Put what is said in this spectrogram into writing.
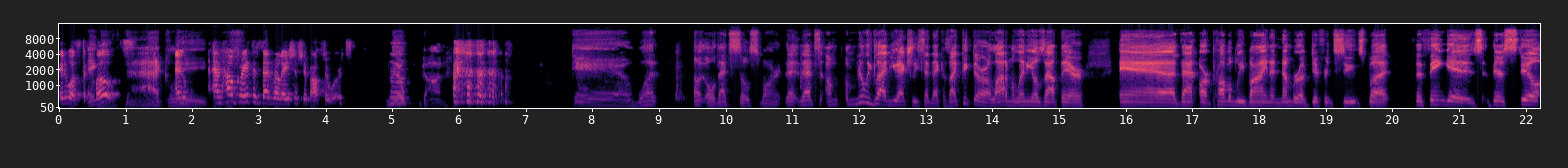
it was the clothes Exactly. and and how great is that relationship afterwards Nope. Gone. Damn, what? Oh, oh, that's so smart. That that's I'm I'm really glad you actually said that because I think there are a lot of millennials out there and that are probably buying a number of different suits, but the thing is they're still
